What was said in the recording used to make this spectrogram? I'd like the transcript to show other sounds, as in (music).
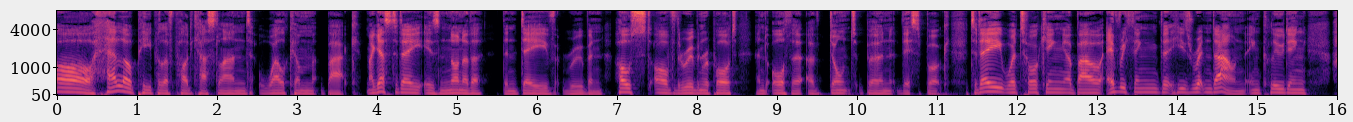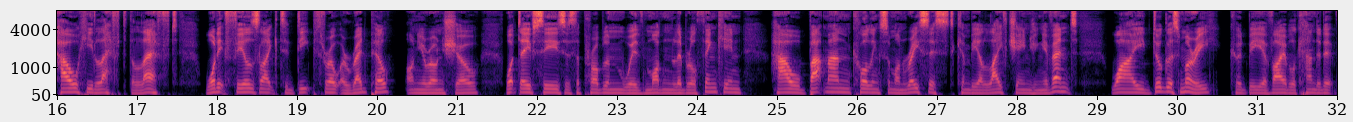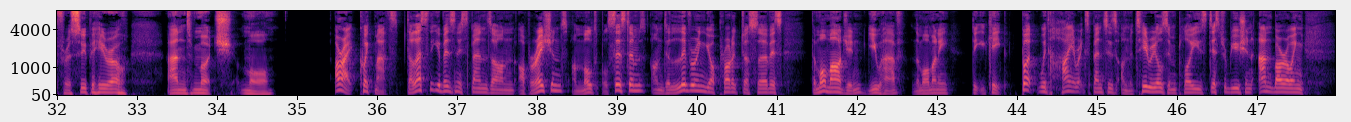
Oh, hello, people of podcast land. Welcome back. My guest today is none other than Dave Rubin, host of The Rubin Report and author of Don't Burn This Book. Today, we're talking about everything that he's written down, including how he left the left, what it feels like to deep throat a red pill on your own show, what Dave sees as the problem with modern liberal thinking, how Batman calling someone racist can be a life changing event why Douglas Murray could be a viable candidate for a superhero, and much more. All right, quick maths. The less that your business spends on operations, on multiple systems, on delivering your product or service, the more margin you have, the more money that you keep. But with higher expenses on materials, employees, distribution, and borrowing,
